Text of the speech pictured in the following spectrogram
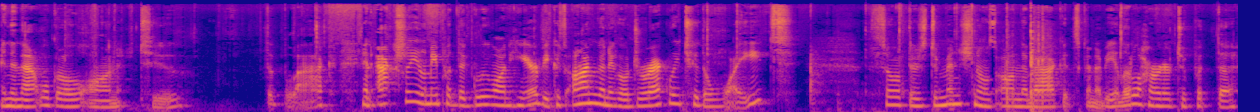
And then that will go on to the black. And actually, let me put the glue on here because I'm going to go directly to the white. So if there's dimensionals on the back, it's going to be a little harder to put the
